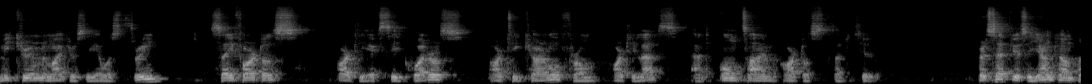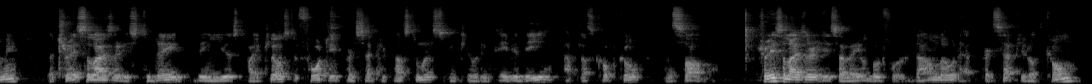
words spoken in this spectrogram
Micrium MicroC 3, SafeRTOS, RTXC Quadros, RT kernel from RT Labs, and OnTime RTOS 32. Percepio is a young company, but Tracealyzer is today being used by close to 40 Percepio customers, including ABB, Atlas Copco, and Saab. Tracealyzer is available for download at percepio.com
